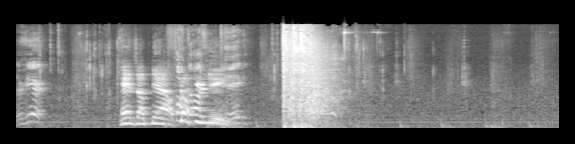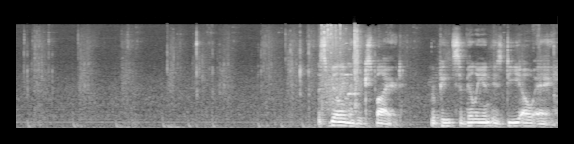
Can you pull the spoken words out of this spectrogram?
They're here. Hands up now. Fuck Drop off, your you knees. pig. The civilian has expired. Repeat, civilian is DOA.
